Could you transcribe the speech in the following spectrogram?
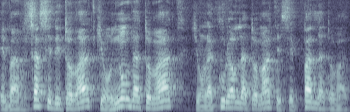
Et ben, ça, c'est des tomates qui ont le nom de la tomate, qui ont la couleur de la tomate, et c'est pas de la tomate.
